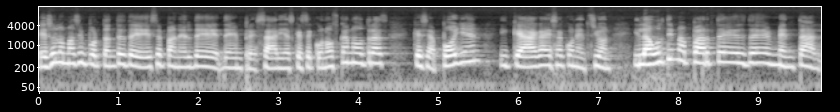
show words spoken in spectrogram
Eso es lo más importante de ese panel de, de empresarias, que se conozcan otras, que se apoyen y que haga esa conexión. Y la última parte es de mental.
